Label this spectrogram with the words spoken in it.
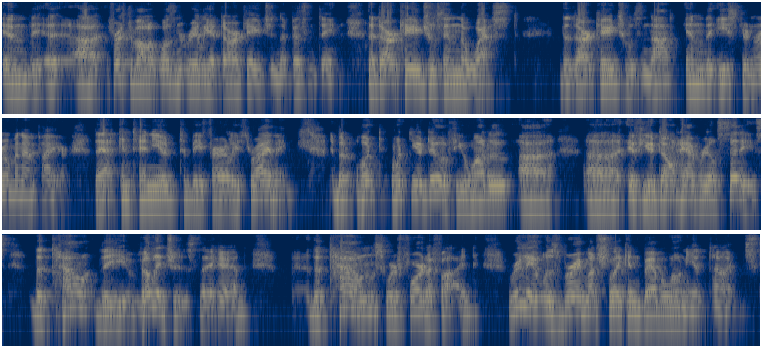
in the. Uh, uh, first of all, it wasn't really a dark age in the Byzantine. The dark age was in the west the Dark Age was not in the Eastern Roman Empire. That continued to be fairly thriving. But what what do you do if you want to uh, uh, if you don't have real cities? The town, the villages they had. The towns were fortified. Really, it was very much like in Babylonian times.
